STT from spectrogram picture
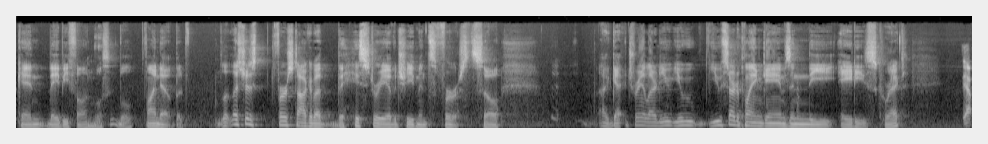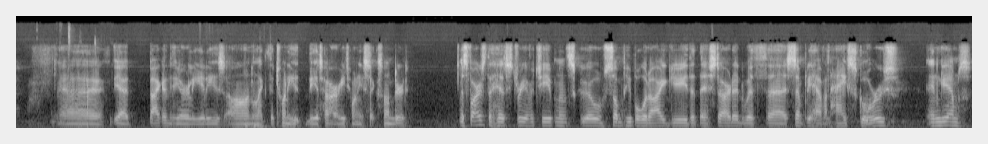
can they be fun? We'll, we'll find out. But let's just first talk about the history of achievements first. So, I get trailer. You you you started playing games in the '80s, correct? Yep. Uh, yeah, back in the early '80s on like the twenty the Atari 2600. As far as the history of achievements go, some people would argue that they started with uh, simply having high scores in games,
